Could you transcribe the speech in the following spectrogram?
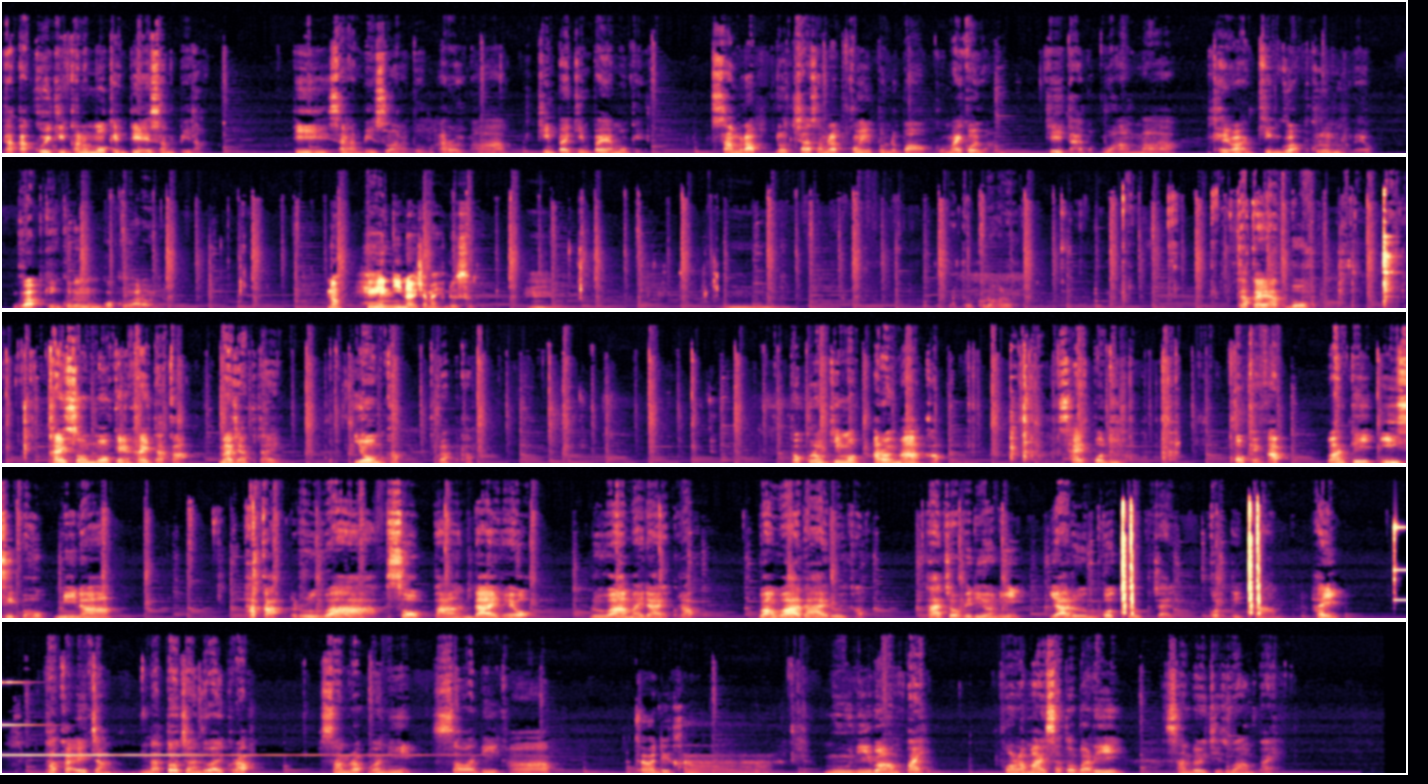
ถ้ากาคุยกินขนมโมเกนที่เอสนปีนะ ที่สนามบินสุวรรณภูมิอร่อยมาก กินไปกินไปอะโมเกะสำหรับรสชาติสำหรับคนญี่ปุ่นหรือเปล่าคือไม่ค่อยหวานที่ไทยแบบหวานมากแต่ว่ากินกุหลาบくるのแล้วกุหลาบกินくるのごくอร่อยนะเนาะแห้งนิดหน่อยใช่ไหมรู้สึกอืมอืมแต่とくるอร่อย高い白棒海藻โมเกนให้高มาจากไทยโยมค รับครับครับตกลงกินหมดอร่อยมากครับไส้พอดี โอเคครับ วันที่ 26 มีนาถ้ากะหรือว่าสอบผ่านได้แล้ว หรือว่าไม่ได้ครับ หวังว่าได้เลยครับ ถ้าชอบวิดีโอนี้อย่าลืมกดถูกใจ กดติดตาม ให้ถ้ากะเอจังนัตโตจังด้วยครับสำหรับวันนี้ สวัสดีครับ สวัสดีค่ะ มูนี่วางไปผลไม้สตรอเบอรี่แซนด์วิชวางไป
